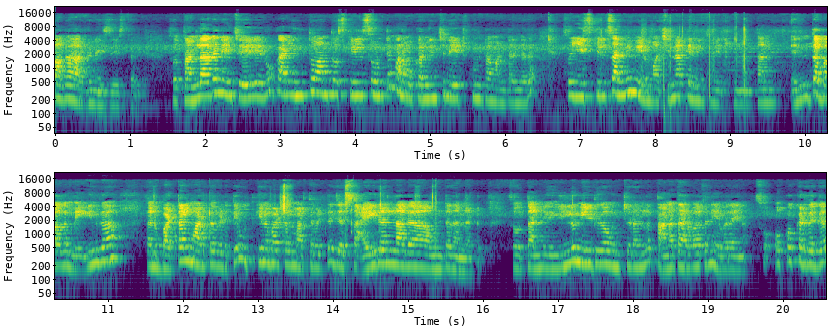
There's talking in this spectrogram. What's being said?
బాగా ఆర్గనైజ్ చేస్తుంది. సో తనలాగా నేను చేయలేను కానీ ఇంతో అంతో స్కిల్స్ ఉంటే మనం ఒకరి నుంచి నేర్చుకుంటాం అంటాం కదా. సో ఈ స్కిల్స్ అన్నీ నేను మా చిన్నక్క నుంచి నేర్చుకున్నాను. తను ఎంత బాగా మెయిన్గా తను బట్టలు మడత పెడితే ఉతికిన బట్టలు మడత పెడితే జస్ట్ ఐరన్ లాగా ఉంటుంది అన్నట్టు సో తను ఇల్లు నీట్గా ఉంచడంలో తన తర్వాతనే ఎవరైనా. సో ఒక్కొక్కరి దగ్గర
